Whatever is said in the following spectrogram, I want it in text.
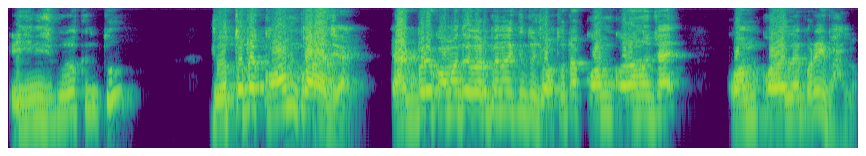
এই জিনিসগুলো কিন্তু যতটা কম করা যায় একবারে কমাতে পারবে না, কিন্তু যতটা কম করানো যায়, কম করালে পরেই ভালো।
